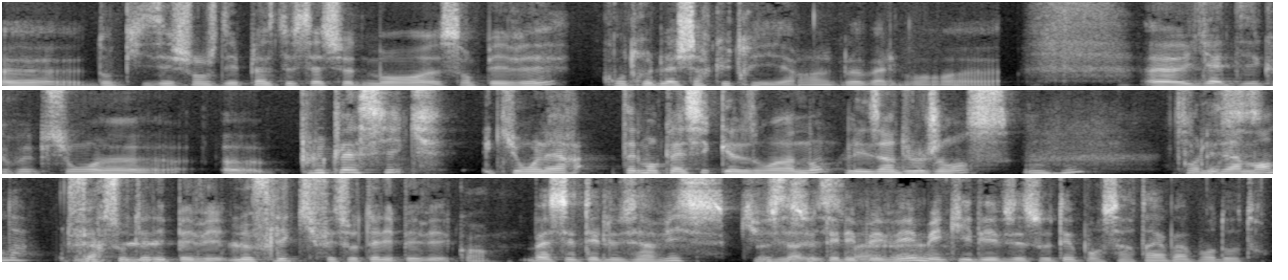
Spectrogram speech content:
Euh, donc ils échangent des places de stationnement euh, sans PV contre de la charcuterie, hein, globalement. euh. Euh, Il y a des corruptions euh, euh, plus classiques, et qui ont l'air tellement classiques qu'elles ont un nom, les indulgences. Mhm. Pour les amendes Faire sauter les PV. Le flic qui fait sauter les PV, quoi. bah, C'était le service qui Le faisait service, sauter les ouais, PV, ouais. mais qui les faisait sauter pour certains et pas pour d'autres.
